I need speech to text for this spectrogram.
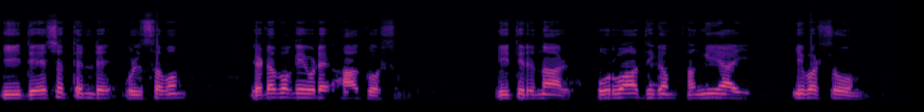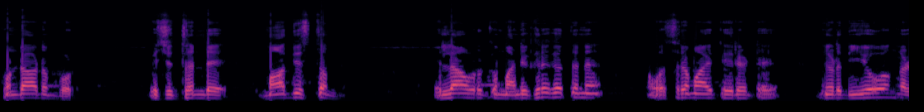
ഈ ദേശത്തിന്റെ ഉത്സവം ഇടവകയുടെ ആഘോഷം. ഈ തിരുനാൾ പൂർവാധികം ഭംഗിയായി ഈ വർഷവും കൊണ്ടാടുമ്പോൾ വിശുദ്ധന്റെ മാധ്യസ്ഥം എല്ലാവർക്കും അനുഗ്രഹത്തിന് അവസരമായി തീരട്ടെ. നിങ്ങളുടെ നിയോഗങ്ങൾ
